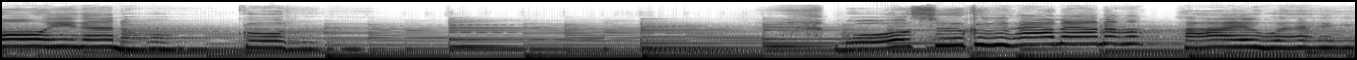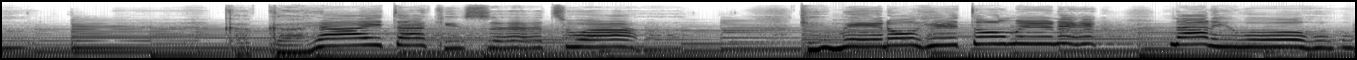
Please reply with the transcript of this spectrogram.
思いが残るもうすぐ雨のハイウェイ。輝いた季節は君の瞳に何を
